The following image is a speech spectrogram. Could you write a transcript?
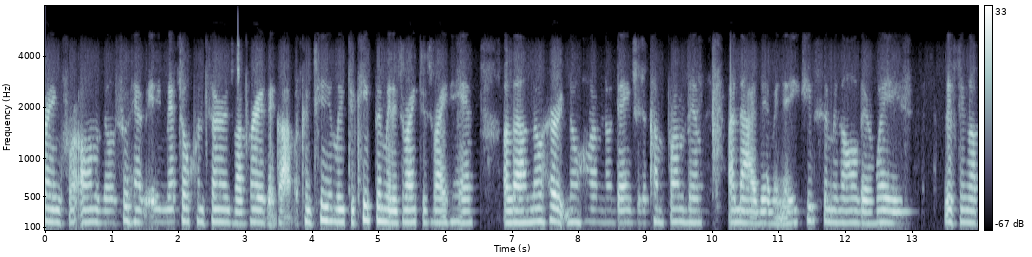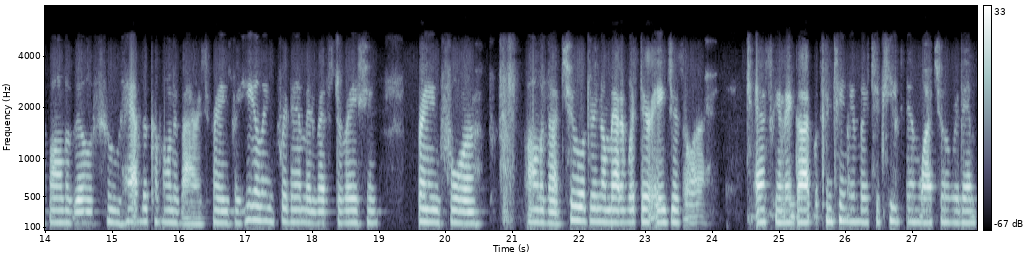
Praying for all of those who have any mental concerns. My prayer is that God will continually to keep them in His righteous right hand, allow no hurt, no harm, no danger to come from them, anigh them, and that He keeps them in all their ways lifting up all of those who have the coronavirus, praying for healing for them and restoration, praying for all of our children, no matter what their ages are, asking that God would continually to keep them, watch over them,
